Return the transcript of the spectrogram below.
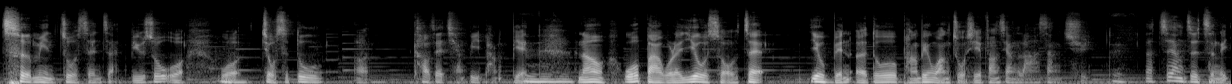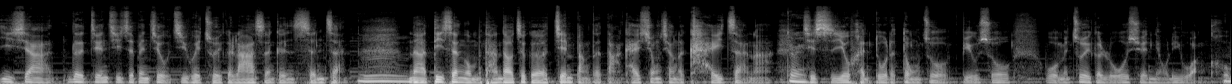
侧面做伸展，比如说我我九十度啊靠在墙壁旁边，然后我把我的右手在。右边耳朵旁边往左斜方向拉上去，对，那这样子整个腋下肋间肌这边就有机会做一个拉伸跟伸展。嗯，那第三个我们谈到这个肩膀的打开、胸腔的开展啊，对，其实有很多的动作，比如说我们做一个螺旋扭力往后，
